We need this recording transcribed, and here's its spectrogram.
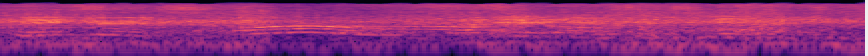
dangerous. Oh. Not dangerous.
